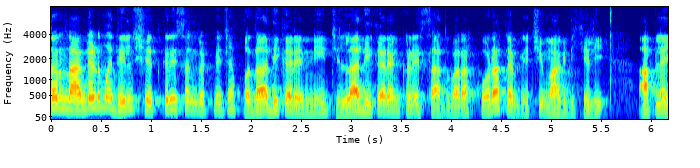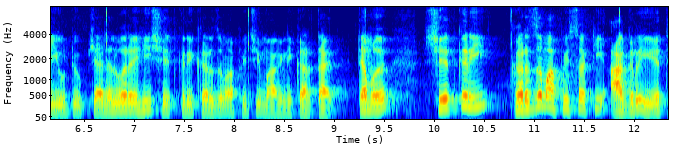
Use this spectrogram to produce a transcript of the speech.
तर नांदेडमधील शेतकरी संघटनेच्या पदाधिकाऱ्यांनी जिल्हाधिकाऱ्यांकडे सातबारा कोरा करण्याची मागणी केली. आपल्या यूट्यूब चॅनलवरही शेतकरी कर्जमाफीची मागणी करतायत. त्यामुळे शेतकरी कर्जमाफीसाठी आग्रही आहेत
